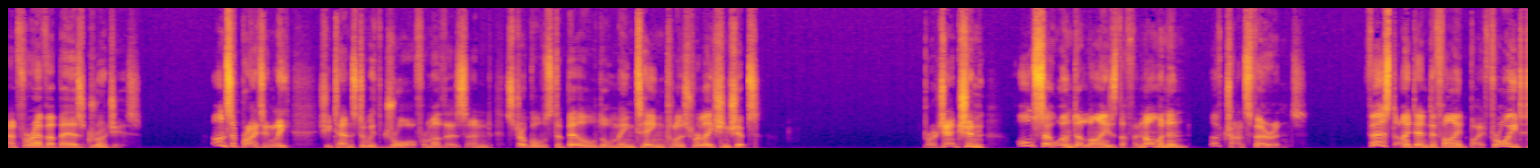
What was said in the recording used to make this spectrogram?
and forever bears grudges. Unsurprisingly, she tends to withdraw from others and struggles to build or maintain close relationships. Projection also underlies the phenomenon of transference first identified by Freud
